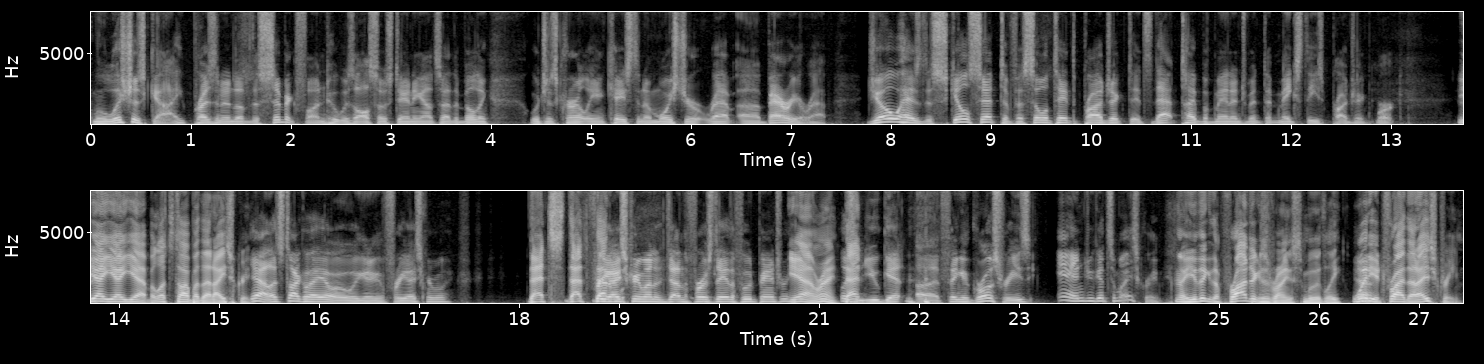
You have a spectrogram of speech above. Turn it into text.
malicious guy, president of the Civic Fund, who was also standing outside the building, which is currently encased in a moisture wrap, uh, barrier wrap. Joe has the skill set to facilitate the project. It's that type of management that makes these projects work. Yeah, yeah, yeah. But let's talk about that ice cream. Yeah, let's talk about. Oh, are we gonna get free ice cream? away? That's that's Free that, ice cream on the, on the first day of the food pantry. Yeah, right. Listen, That- you get a thing of groceries and you get some ice cream. Now you think the project is running smoothly? Yeah. till you try that ice cream.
